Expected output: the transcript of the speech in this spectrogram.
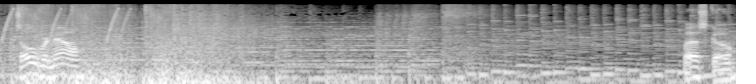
It's over now. Let's go.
